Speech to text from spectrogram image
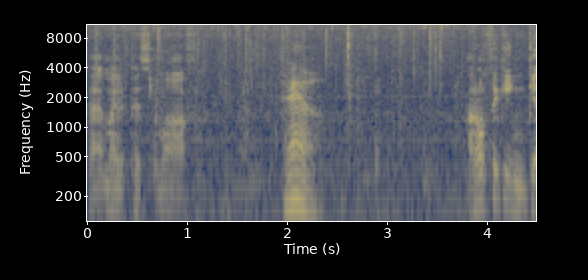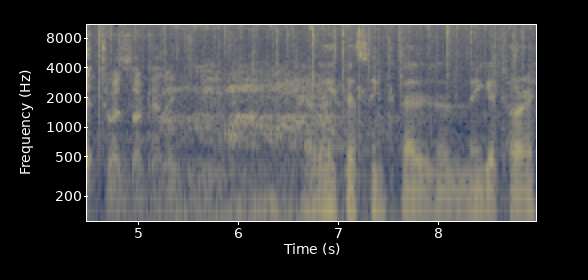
That might have pissed him off. Yeah. I don't think he can get to us though, can he? I like to think that is a negatory.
